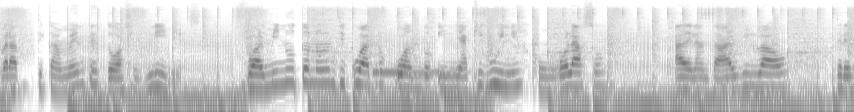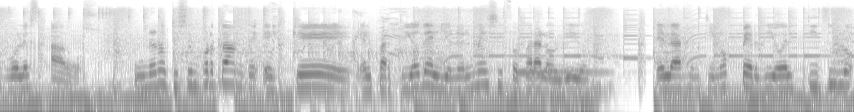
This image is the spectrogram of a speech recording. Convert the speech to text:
prácticamente todas sus líneas. Fue al minuto 94 cuando Iñaki Williams, con un golazo, adelantaba al Bilbao tres goles a dos. Una noticia importante es que el partido de Lionel Messi fue para el olvido el argentino perdió el título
